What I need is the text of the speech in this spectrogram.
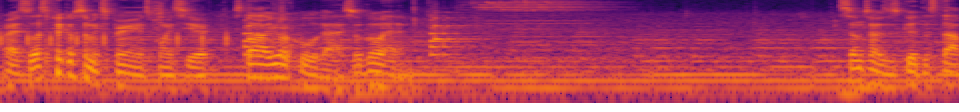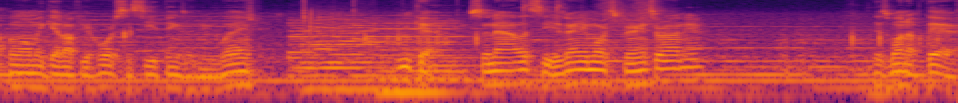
Alright, so let's pick up some experience points here. Style, you're a cool guy, so go ahead. Sometimes it's good to stop a moment, get off your horse, and see things a new way. Okay, so now let's see. Is there any more experience around here? There's one up there.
